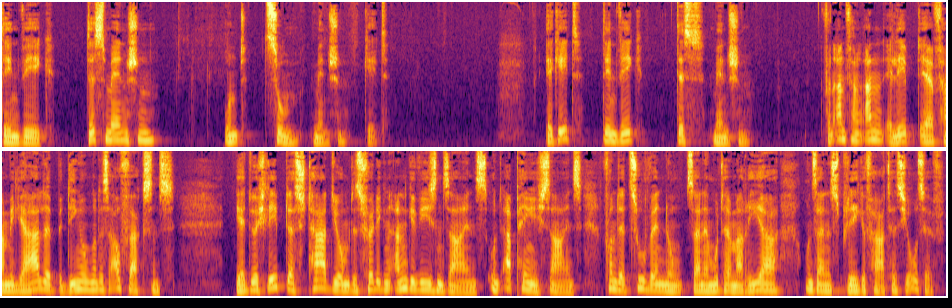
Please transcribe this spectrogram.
den Weg des Menschen und zum Menschen geht. Er geht den Weg des Menschen. Von Anfang an erlebt er familiale Bedingungen des Aufwachsens. Er durchlebt das Stadium des völligen Angewiesenseins und Abhängigseins von der Zuwendung seiner Mutter Maria und seines Pflegevaters Josef.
